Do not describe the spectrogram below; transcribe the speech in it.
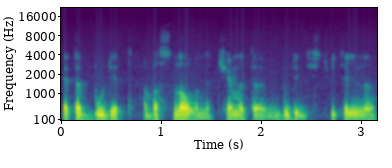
это будет обосновано, чем это будет действительно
